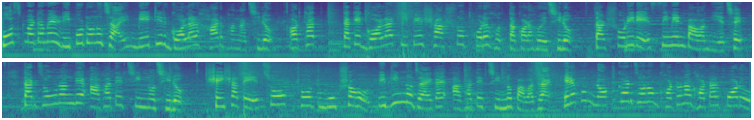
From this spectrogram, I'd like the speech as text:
পোস্টমর্টমের রিপোর্ট অনুযায়ী মেয়েটির গলার হাড় ভাঙা ছিল। অর্থাৎ তাকে গলা টিপে শ্বাসরোধ করে হত্যা করা হয়েছিল। তার শরীরে সিমেন্ট পাওয়া গিয়েছে। তার যৌনাঙ্গে আঘাতের চিহ্ন ছিল। সেই সাথে চোখ, ঠোঁট, মুখ সহ বিভিন্ন জায়গায় আঘাতের চিহ্ন পাওয়া যায়। এরকম নক্কারজনক ঘটনা ঘটার পরও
